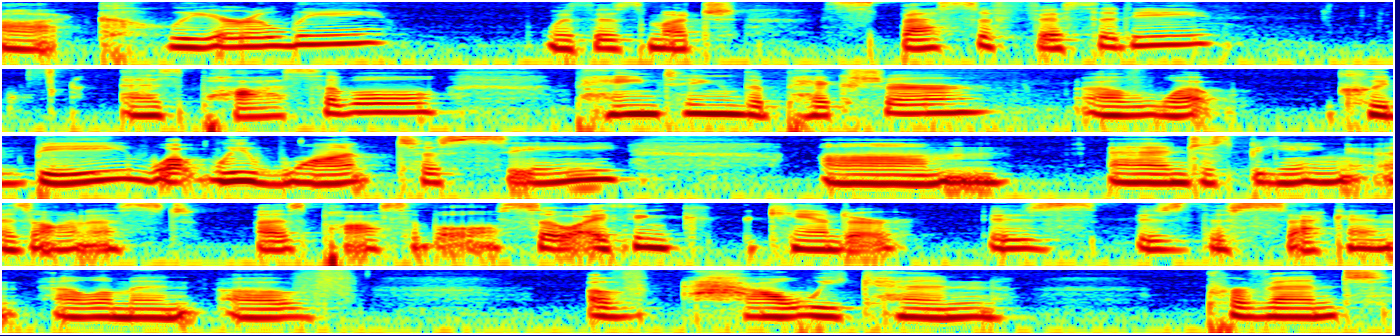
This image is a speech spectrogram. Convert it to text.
uh, clearly with as much specificity as possible, painting the picture of what could be, what we want to see, um, and just being as honest as possible. So I think candor is is the second element of of how we can prevent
